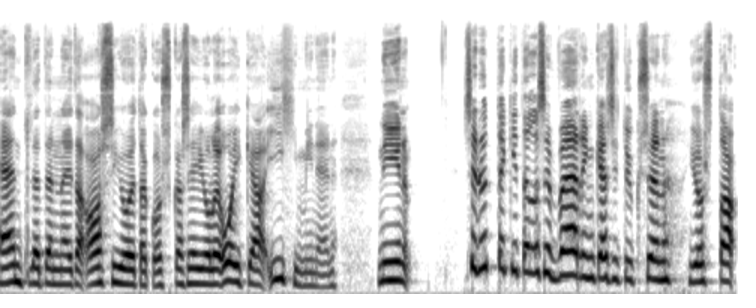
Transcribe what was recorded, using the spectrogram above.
handlata näitä asioita, koska se ei ole oikea ihminen, niin se nyt teki tällaisen väärinkäsityksen, josta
